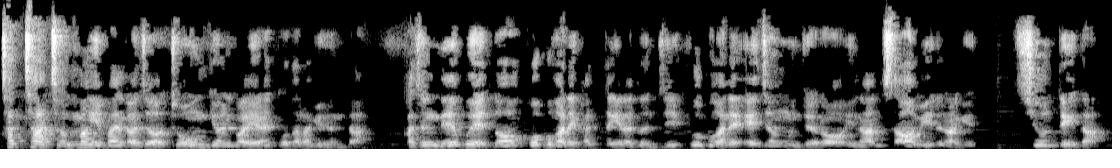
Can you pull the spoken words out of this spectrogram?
차차 전망이 밝아져 좋은 결과에 도달하게 된다. 가정 내부에도 고부 간의 갈등이라든지 부부 간의 애정 문제로 인한 싸움이 일어나기 쉬운 때이다.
